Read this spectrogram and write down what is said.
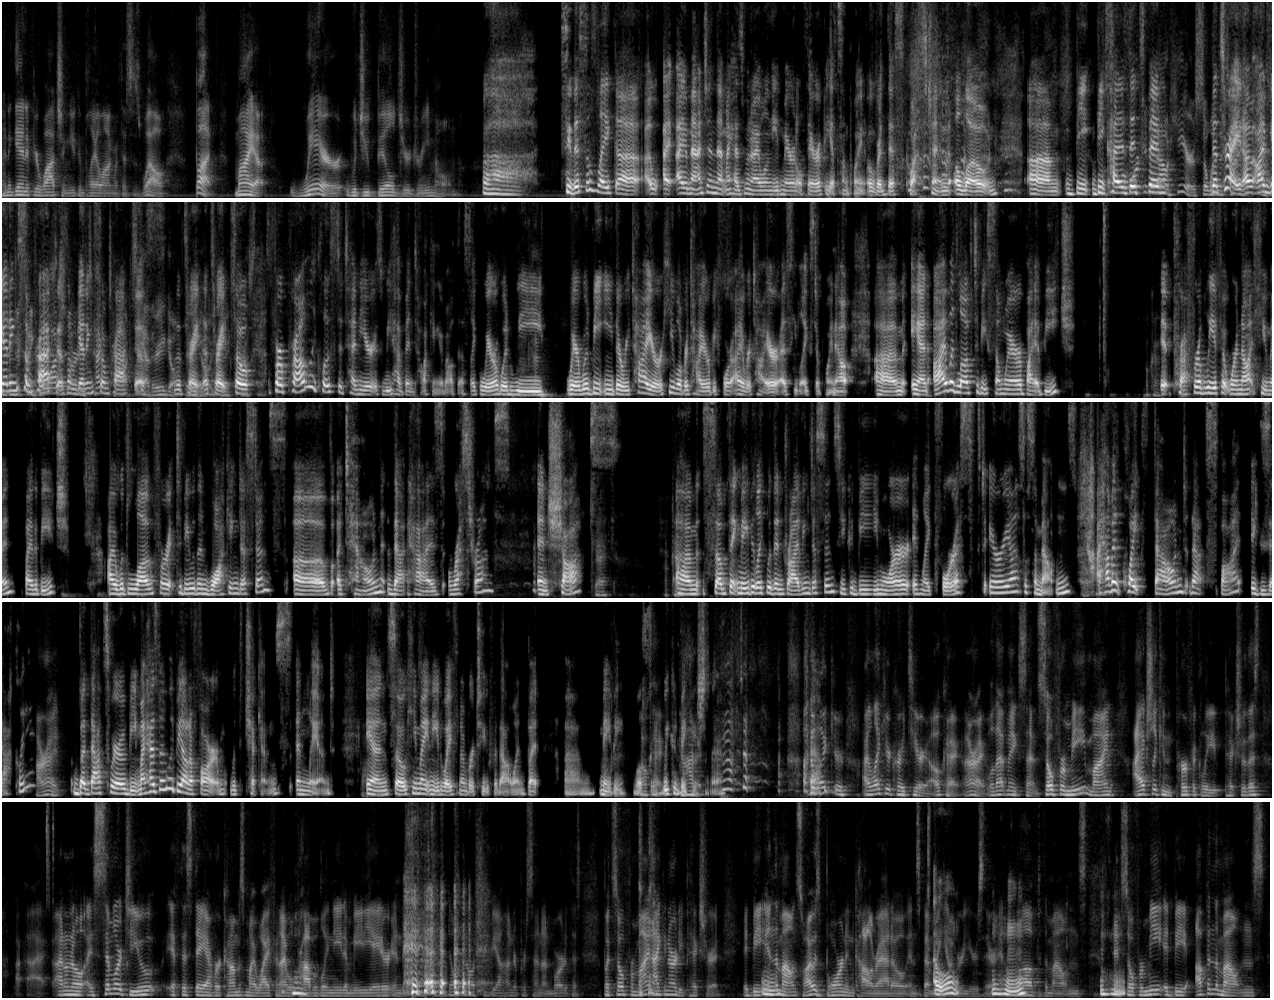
and again if you're watching you can play along with this as well. But maya where would you build your dream home? Ah See, this is like uh, I, I, imagine that my husband and I will need marital therapy at some point over this question alone, um, be, because well, it's been out here. So that's right. I, am getting some practice. I'm getting some practice. Yeah, there you go. That's there right. That's right. So for probably close to ten years, we have been talking about this. Like, where would we? Okay. Where would we either retire? He will retire before I retire, as he likes to point out. Um, and I would love to be somewhere by a beach Okay. It preferably if it were not humid by the beach. I would love for it to be within walking distance of a town that has restaurants and shops. Okay. Okay. Um, something maybe like within driving distance, you could be more in like forest area, so some mountains. I haven't quite found that spot exactly. All right, but that's where it would be. My husband would be on a farm with chickens and land, Fine. and so he might need wife number two for that one. But um, maybe we'll okay. see. We could vacation it. there. I yeah. like your I like your criteria. Okay. All right. Well, that makes sense. So for me, mine, I actually can perfectly picture this. I, I don't know. Similar to you, if this day ever comes, my wife and I will mm-hmm. probably need a mediator. And I don't know if she'd be 100% on board with this. But so for mine, I can already picture it. It'd be mm. in the mm. mountains. So I was born in Colorado and spent my oh. younger years there mm-hmm. and loved the mountains. Mm-hmm. And so for me, it'd be up in the mountains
